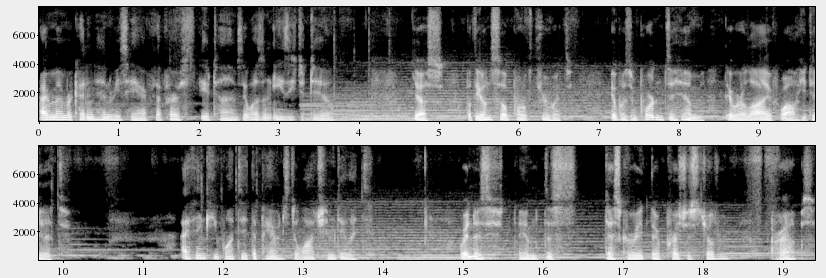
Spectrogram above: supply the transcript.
I remember cutting Henry's hair for the first few times. It wasn't easy to do. Yes, but the unsub broke through it. It was important to him. They were alive while he did it. I think he wanted the parents to watch him do it. Witness him dis- desecrate their precious children? Perhaps.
